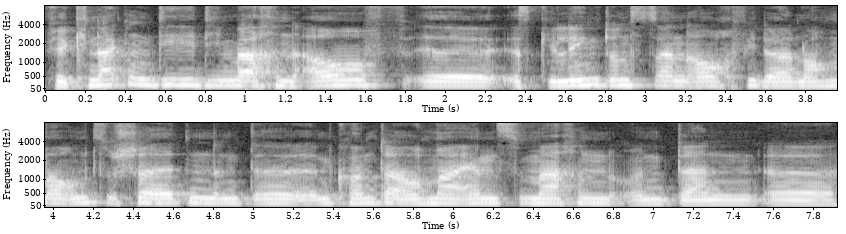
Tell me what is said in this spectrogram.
wir knacken die, die machen auf. Äh, es gelingt uns dann auch wieder nochmal umzuschalten und äh, einen Konter auch mal einen zu machen und dann. Äh,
